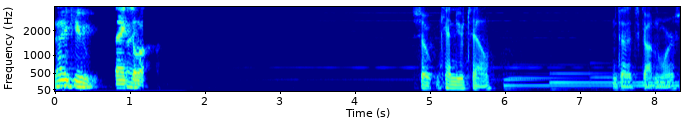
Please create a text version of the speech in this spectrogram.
Thank you. Thanks, Thanks. a lot. So, can you tell that it's gotten worse?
